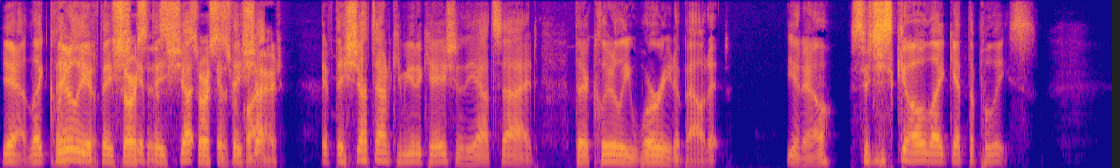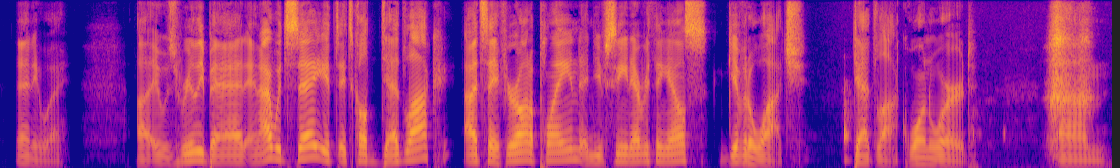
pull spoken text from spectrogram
Yeah, like clearly if they sh- sources if they shut sources if they shut required. if they shut down communication to the outside, they're clearly worried about it, you know? So just go like get the police. Anyway, uh, it was really bad. And I would say it's, it's called Deadlock. I'd say if you're on a plane and you've seen everything else, give it a watch. Deadlock, one word. Um,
